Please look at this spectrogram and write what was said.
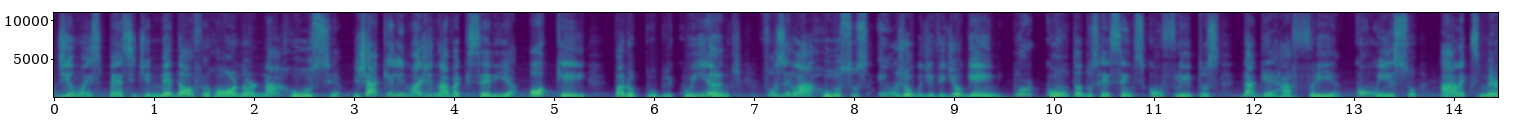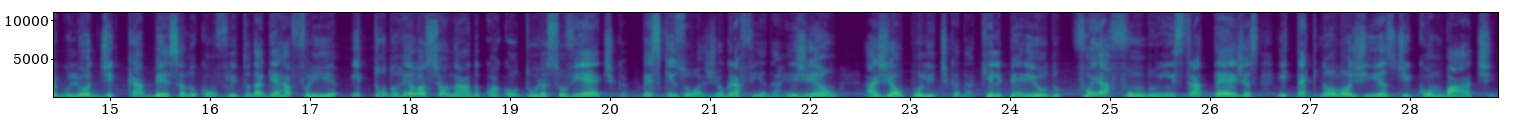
de uma espécie de Medal of Honor na Rússia, já que ele imaginava que seria ok para o público Yankee fuzilar russos em um jogo de videogame, por conta dos recentes conflitos da Guerra Fria. Com isso, Alex mergulhou de cabeça no conflito da Guerra Fria, e tudo relacionado com a cultura soviética. Pesquisou a geografia da região, a geopolítica daquele período, foi a fundo em estratégias e tecnologias de combate,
